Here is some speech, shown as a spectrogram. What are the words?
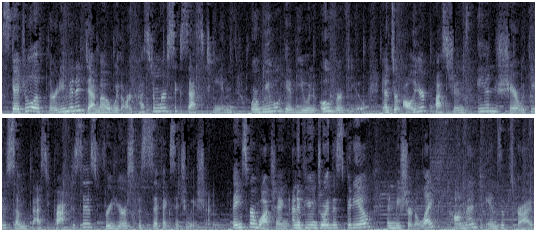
Schedule a 30 minute demo with our customer success team where we will give you an overview, answer all your questions, and share with you some best practices for your specific situation. Thanks for watching, and if you enjoyed this video, then be sure to like, comment, and subscribe.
